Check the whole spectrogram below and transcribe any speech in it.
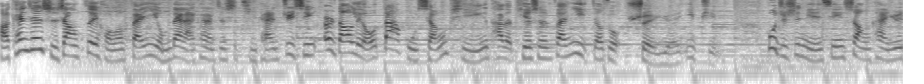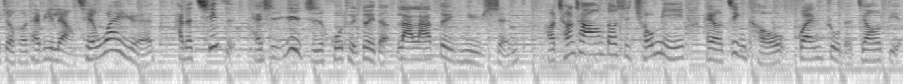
好，堪称史上最红的翻译，我们带来看的这是体坛巨星二刀流大谷翔平，他的贴身翻译叫做水源一平，不只是年薪上看约者和台币两千万元，他的妻子还是日职火腿队的啦啦队女神，好，常常都是球迷还有镜头关注的焦点。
